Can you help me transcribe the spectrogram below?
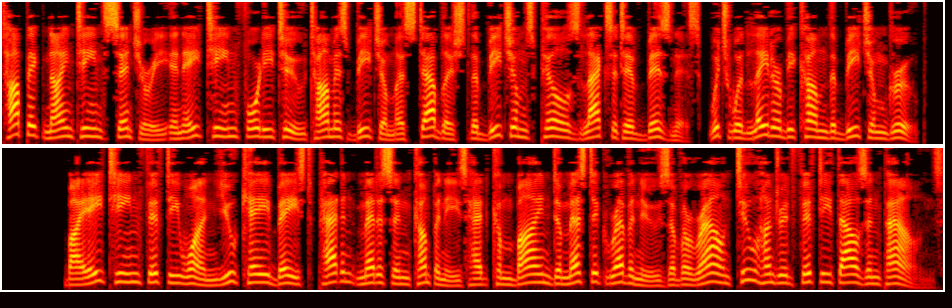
Topic 19th century In 1842 Thomas Beecham established the Beecham's Pills laxative business, which would later become the Beecham Group. By 1851 UK-based patent medicine companies had combined domestic revenues of around £250,000.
